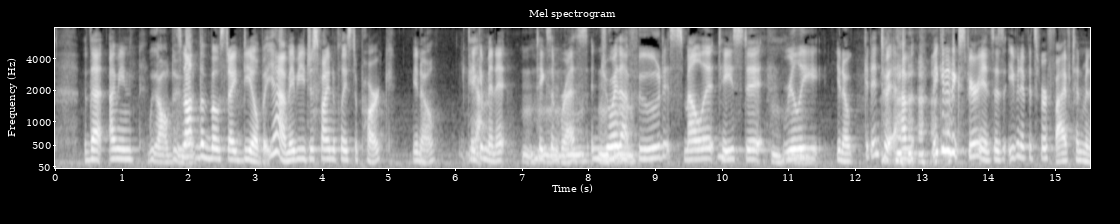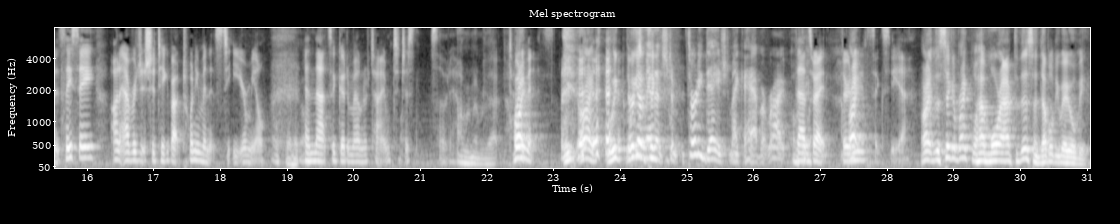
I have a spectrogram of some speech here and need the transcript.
That I mean, We all do. it's that. not the most ideal, but yeah, maybe you just find a place to park. You know, take Yeah. a minute, mm-hmm. take some breaths, mm-hmm. enjoy that mm-hmm. food, smell it, taste it, really, you know, get into it. Have make it an experience, as even if it's for five, ten minutes. They say on average it should take about twenty minutes to eat your meal, Okay. and that's a good amount of time to just slow down. I'll remember that. 20 All right. minutes. We, all right. We, we got to take. minutes to 30 days to make a habit, right? That's right, thirty right. sixty. Yeah. All right. Let's take a break. We'll have more after this on WAOV.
